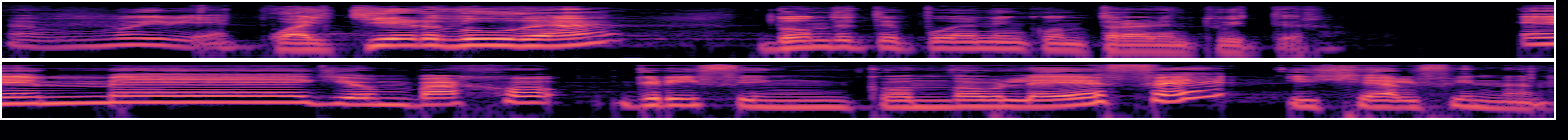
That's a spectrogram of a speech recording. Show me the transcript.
Muy bien. Cualquier duda, ¿dónde te pueden encontrar en Twitter? M-Griffin con doble F y G al final.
